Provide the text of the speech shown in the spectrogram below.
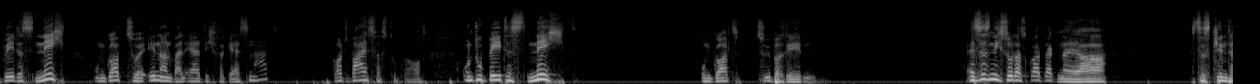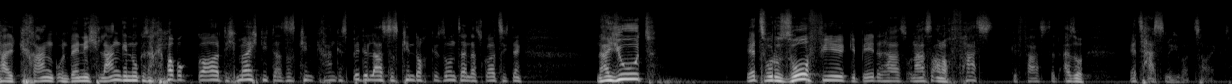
betest nicht, um Gott zu erinnern, weil er dich vergessen hat. Gott weiß, was du brauchst. Und du betest nicht, um Gott zu überreden. Es ist nicht so, dass Gott sagt, naja, ist das Kind halt krank. Und wenn ich lang genug sage, aber Gott, ich möchte nicht, dass das Kind krank ist, bitte lass das Kind doch gesund sein, dass Gott sich denkt, na gut, jetzt wo du so viel gebetet hast und hast auch noch fast gefastet, also jetzt hast du mich überzeugt.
